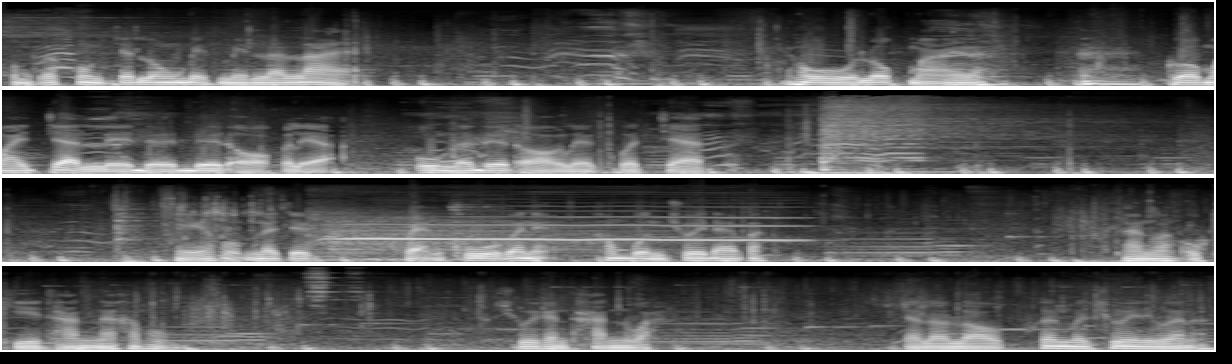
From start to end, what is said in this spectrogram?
ผมก็คงจะลงเบ็ดเมนแล้วแหละโอ้โหโลกไม้นะกลัวไม้จัดเลย เดินเดินออกเลยอะอุ้มแล้วเดินออกเลยกลัวจัดเคครับผมน่าจะแขวนคู่ปะเนี่ย ข้างบนช่วยได้ปะทันวะโอเคทันนะครับผม ช่วยกันทันว่ะ เดี๋ยวเรารอเพื่อนมาช่วยดีกว่านะ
